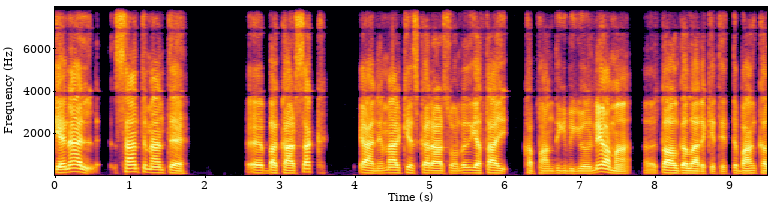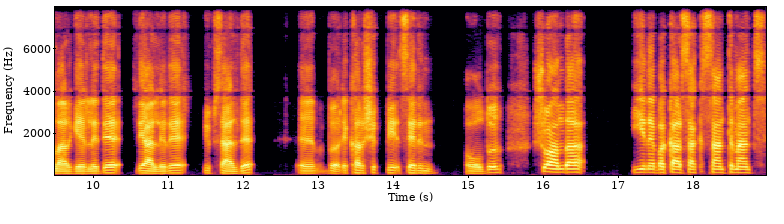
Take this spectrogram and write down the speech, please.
genel sentimente e, bakarsak yani merkez karar sonra yatay kapandı gibi görünüyor ama e, dalgalı hareket etti. Bankalar geriledi, diğerleri yükseldi. E, böyle karışık bir serin oldu. Şu anda yine bakarsak sentiment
